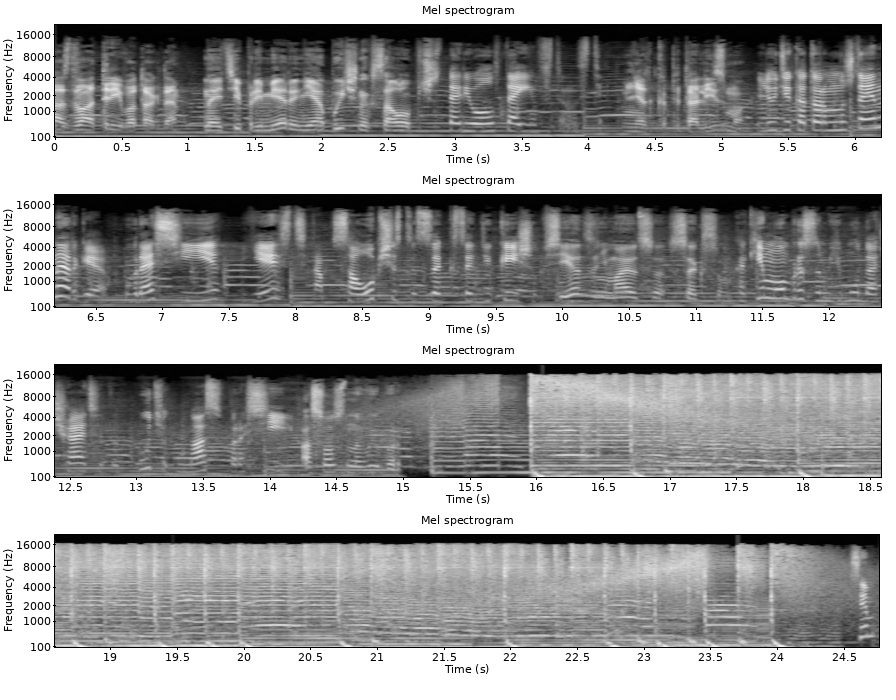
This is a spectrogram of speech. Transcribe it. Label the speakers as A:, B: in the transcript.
A: Раз, два, три, вот так, да?
B: Найти примеры необычных сообществ.
C: Ореол таинственности.
A: Нет капитализма.
C: Люди, которым нужна энергия. В России есть там сообщество Sex Education.
D: Все занимаются сексом.
C: Каким образом ему начать этот путь у нас в России?
D: Осознанный выбор.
